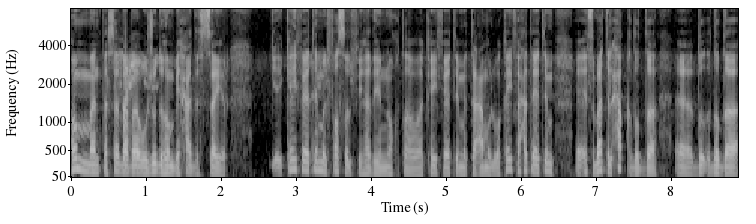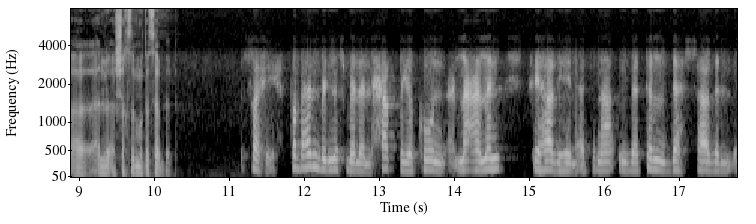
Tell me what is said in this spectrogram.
هم من تسبب صحيح. وجودهم بحادث سير، كيف يتم الفصل في هذه النقطة؟ وكيف يتم التعامل؟ وكيف حتى يتم إثبات الحق ضد ضد الشخص المتسبب؟ صحيح. طبعا بالنسبة للحق يكون مع من في هذه الأثناء؟ إذا تم دهس هذا ال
